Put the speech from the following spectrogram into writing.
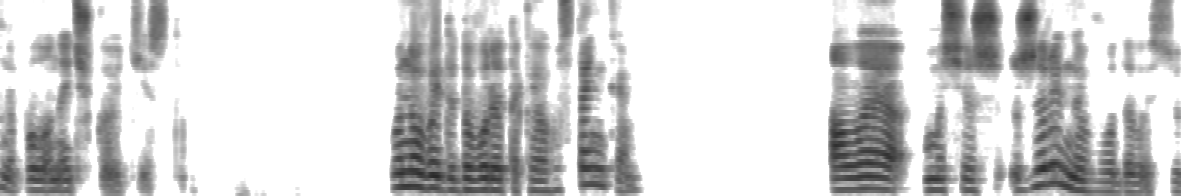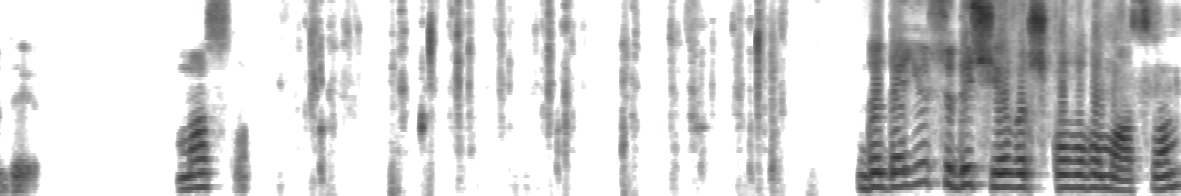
Пахне полуничкою тісто. Воно вийде доволі таке густеньке, але ми ще ж жири не вводили сюди. Масло. Додаю сюди ще вершкового масла. Е,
